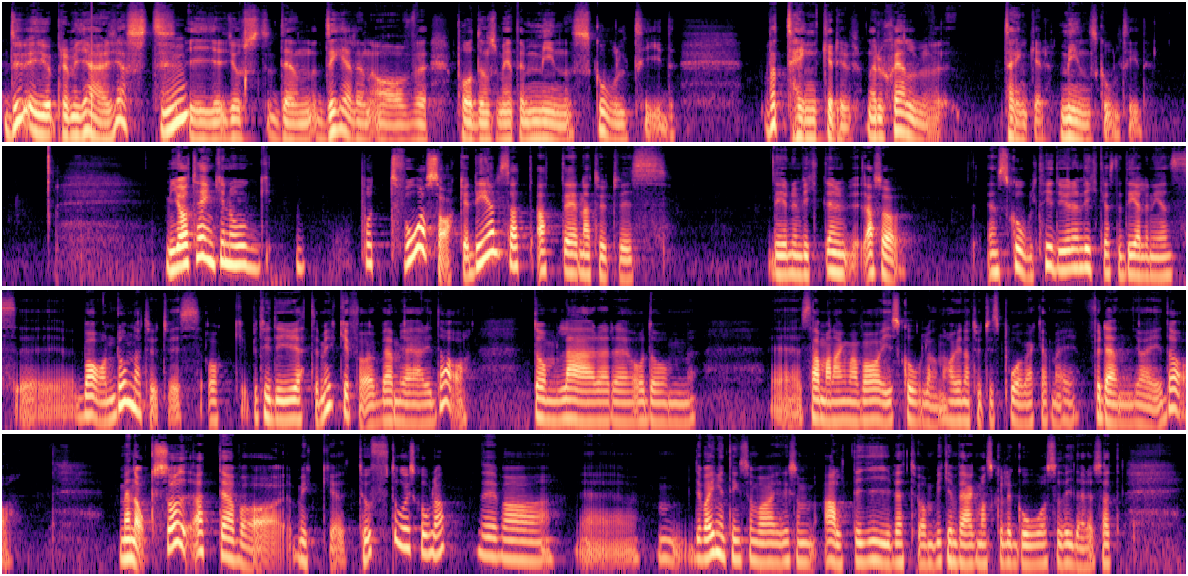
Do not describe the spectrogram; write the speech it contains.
Du är ju premiärgäst mm. i just den delen av podden som heter Min skoltid. Vad tänker du när du själv tänker min skoltid? Jag tänker nog på två saker. Dels att, att det naturligtvis det är den viktiga, alltså, en skoltid är ju den viktigaste delen i ens eh, barndom naturligtvis och betyder ju jättemycket för vem jag är idag. De lärare och de eh, sammanhang man var i skolan har ju naturligtvis påverkat mig för den jag är idag. Men också att det var mycket tufft att gå i skolan. Det var, eh, det var ingenting som var liksom alltid givet om vilken väg man skulle gå och så vidare. Så att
